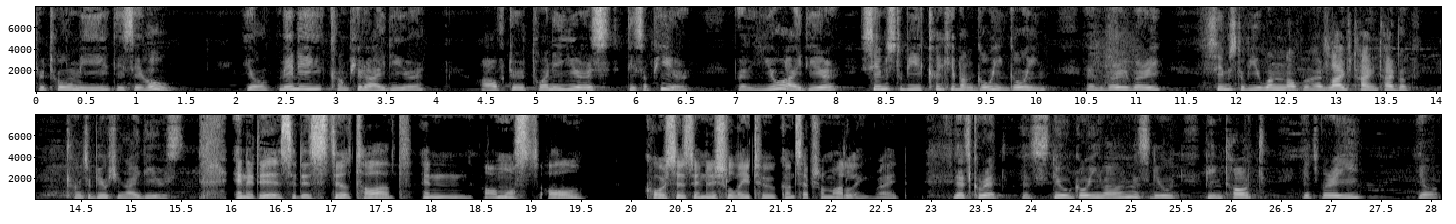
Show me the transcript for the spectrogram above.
to tell me, they say, oh, you know, many computer idea after 20 years disappear. But your idea seems to be keep on going, going, and very, very seems to be one of a lifetime type of contribution ideas. And it is. It is still taught in almost all courses initially to conceptual modeling, right? That's correct. It's still going on. It's still being taught. It's very, you know,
